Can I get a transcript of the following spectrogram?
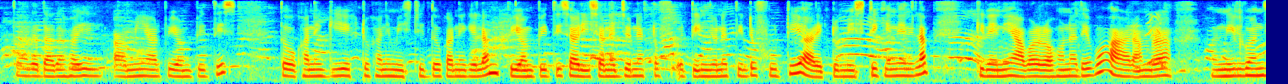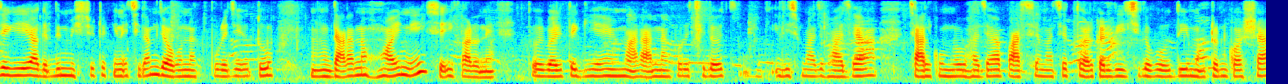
তোমাদের দাদাভাই আমি আর প্রিয়ম প্রীতিশ তো ওখানে গিয়ে একটুখানি মিষ্টির দোকানে গেলাম। প্রিয়ম প্রীতিশ আর ঈশানের জন্য একটা তিনজনের তিনটে ফুটি আর একটু মিষ্টি কিনে নিলাম। কিনে নিয়ে আবার রওনা দেব। আর আমরা নীলগঞ্জে গিয়ে আগের দিন মিষ্টিটা কিনেছিলাম। জগন্নাথপুরে যেহেতু দাঁড়ানো হয়নি সেই কারণে। তো ওই বাড়িতে গিয়ে মা রান্না করেছিল। ইলিশ মাছ ভাজা, চাল কুমড়ো ভাজা, পার্শে মাছের তরকারি দিয়েছিল বৌদি, মটন কষা।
